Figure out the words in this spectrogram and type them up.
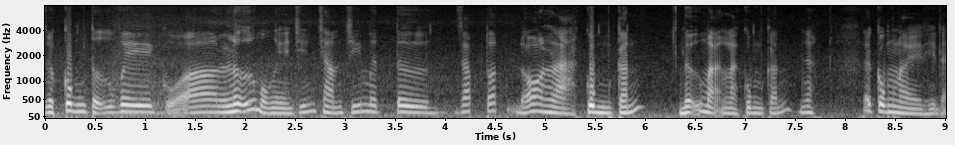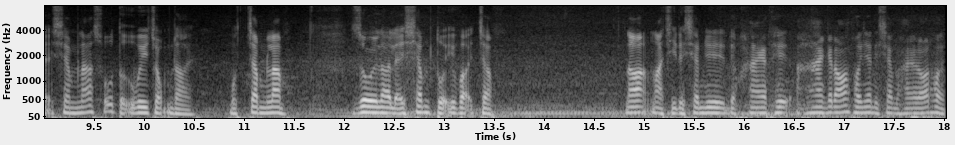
Rồi cung tử vi của nữ 1994 giáp tuất, đó là cung cấn. Nữ mạng là cung cấn nhé. Cái cung này thì để xem lá số tử vi trọng đời 105 rồi là để xem tuổi vợ chồng nó mà chỉ được xem như được hai thế, hai cái đó thôi nhé, để xem được hai cái đó thôi.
